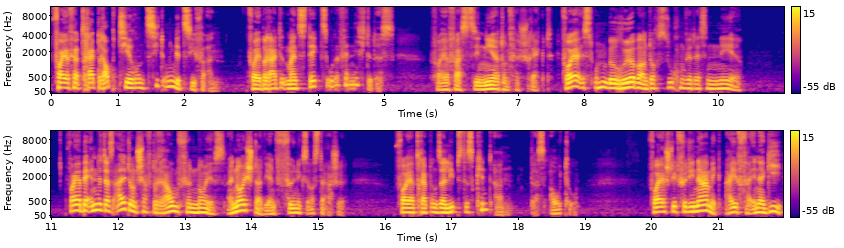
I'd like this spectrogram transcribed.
Feuer vertreibt Raubtiere und zieht Ungeziefer an. Feuer bereitet mein Steak zu oder vernichtet es. Feuer fasziniert und verschreckt. Feuer ist unberührbar und doch suchen wir dessen Nähe. Feuer beendet das Alte und schafft Raum für Neues, ein Neustart wie ein Phönix aus der Asche. Feuer treibt unser liebstes Kind an, das Auto. Feuer steht für Dynamik, Eifer, Energie,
